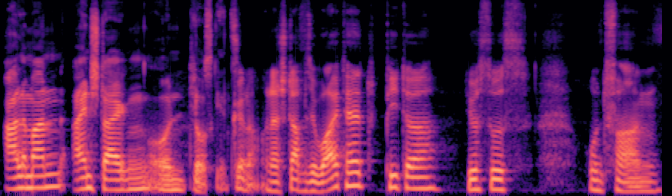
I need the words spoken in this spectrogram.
alle Mann einsteigen und los geht's. Genau. Und dann staffen sie Whitehead, Peter, Justus und fahren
